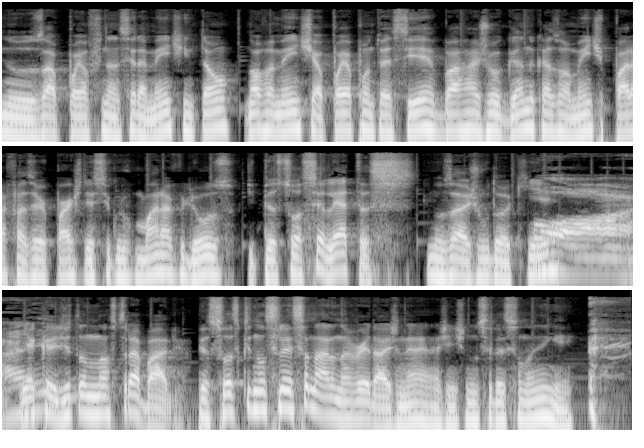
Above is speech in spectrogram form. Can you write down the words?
que nos apoiam financeiramente. Então, novamente, apoia.se barra jogando casualmente para fazer parte desse grupo maravilhoso de pessoas seletas que nos ajudam aqui e acreditam no nosso trabalho. Pessoas que não selecionaram, na verdade, né? A gente não selecionou ninguém.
